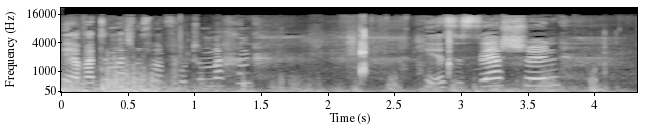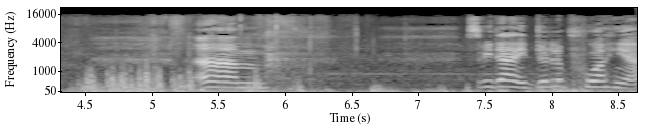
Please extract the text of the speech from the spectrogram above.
Ja, warte mal, ich muss mal ein Foto machen. Hier ist es sehr schön. Ähm, ist wieder Idylle pur hier.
